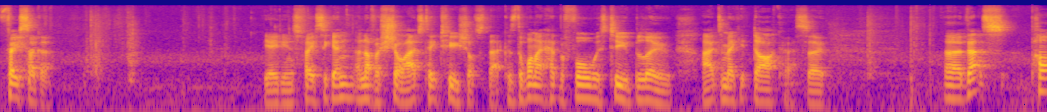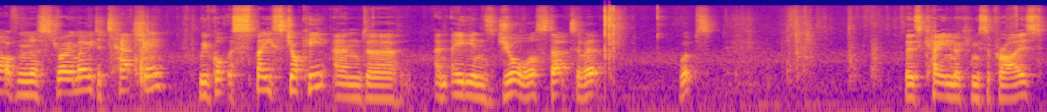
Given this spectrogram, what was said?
Facehugger. The alien's face again. Another shot. I had to take two shots of that because the one I had before was too blue. I had to make it darker. So uh, that's part of the Nostromo detaching. We've got the space jockey and uh, an alien's jaw stuck to it. Whoops. There's Kane looking surprised.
